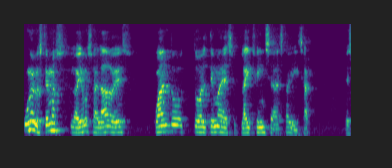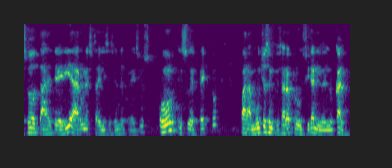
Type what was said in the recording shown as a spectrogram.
uno de los temas, lo habíamos hablado, es cuándo todo el tema de supply chain se va a estabilizar. Eso debería dar una estabilización de precios o, en su defecto, para muchos empezar a producir a nivel local,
